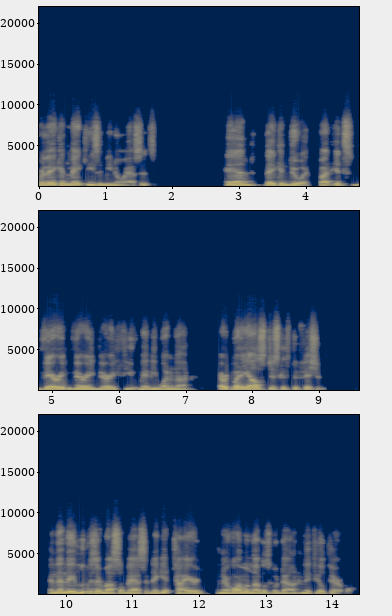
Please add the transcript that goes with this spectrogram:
where they can make these amino acids and they can do it. But it's very, very, very few, maybe one in a hundred. Everybody else just gets deficient. And then they lose their muscle mass and they get tired and their hormone levels go down and they feel terrible.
